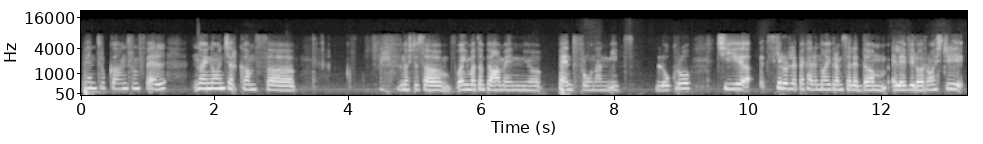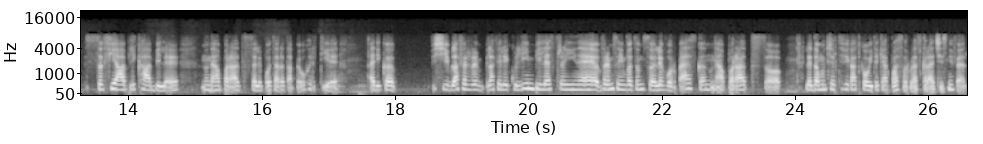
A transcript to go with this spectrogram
pentru că, într-un fel, noi nu încercăm să nu știu, să învățăm pe oameni uh, pentru un anumit lucru, ci skillurile pe care noi vrem să le dăm elevilor noștri să fie aplicabile, nu neapărat să le poți arăta pe o hârtie. Adică și la fel, la fel e cu limbile străine, vrem să învățăm să le vorbească, nu neapărat să le dăm un certificat că, uite, chiar poate să vorbească la acest nivel.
